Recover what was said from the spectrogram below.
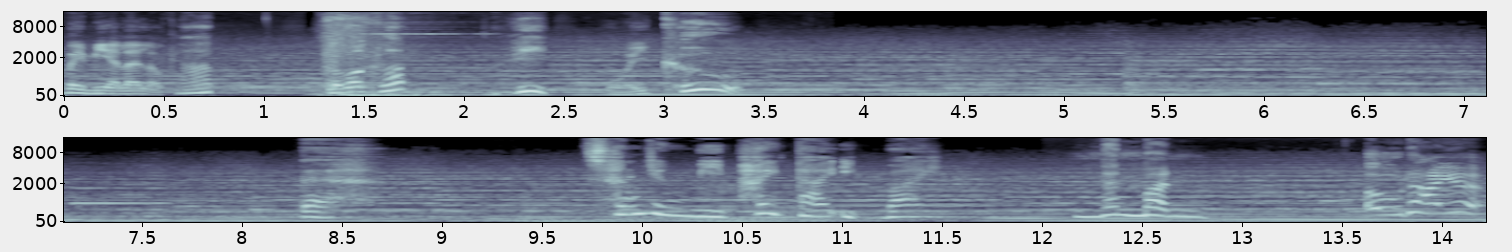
ไม่มีอะไรหรอกครับ ระวังครับเฮ้ยโอยคู่ แต่ ฉันยังมีไพ่ตายอีกใบ นั่นมันอะไรอะ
